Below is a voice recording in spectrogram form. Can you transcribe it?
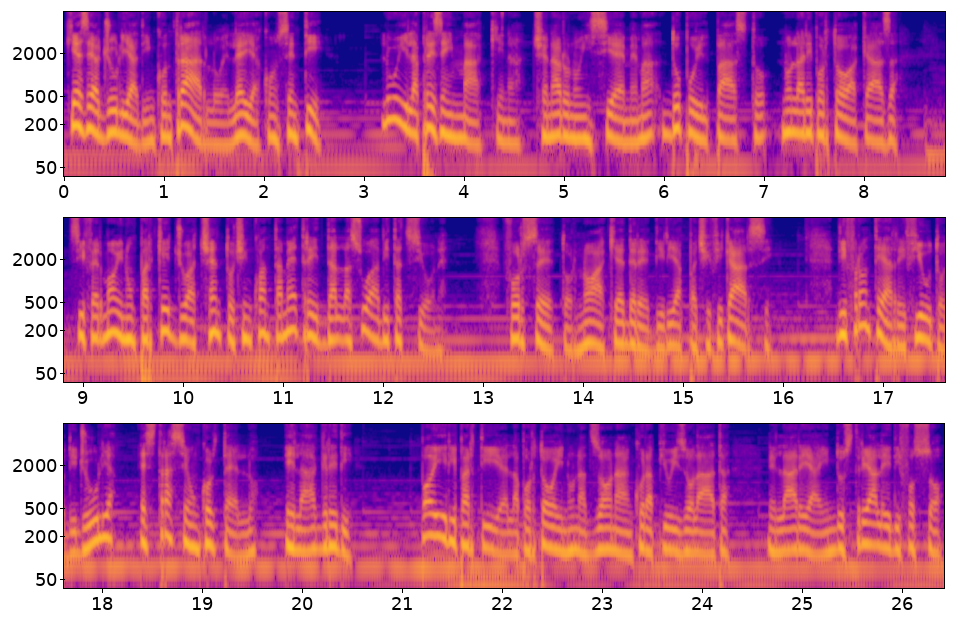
Chiese a Giulia di incontrarlo e lei acconsentì. Lui la prese in macchina, cenarono insieme, ma dopo il pasto non la riportò a casa. Si fermò in un parcheggio a 150 metri dalla sua abitazione. Forse tornò a chiedere di riappacificarsi. Di fronte al rifiuto di Giulia, estrasse un coltello e la aggredì. Poi ripartì e la portò in una zona ancora più isolata, nell'area industriale di Fossò,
